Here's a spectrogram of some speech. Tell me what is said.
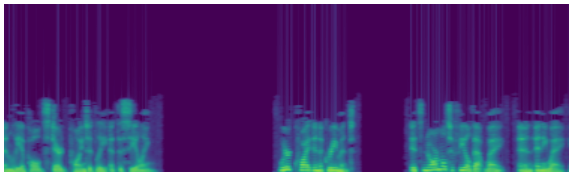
and Leopold stared pointedly at the ceiling. We're quite in agreement. It's normal to feel that way, and anyway.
